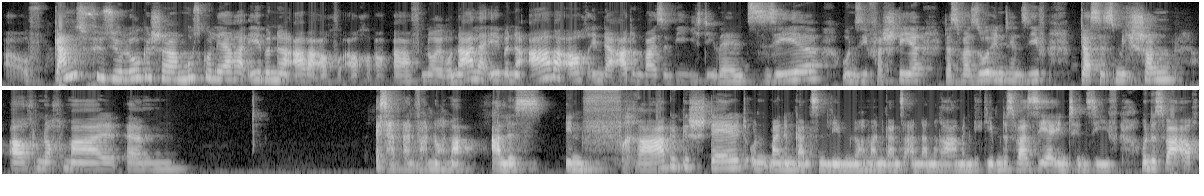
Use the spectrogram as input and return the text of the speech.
auf ganz physiologischer, muskulärer Ebene, aber auch, auch auf neuronaler Ebene, aber auch in der Art und Weise, wie ich die Welt sehe und sie verstehe, das war so intensiv, dass es mich schon auch nochmal, ähm, es hat einfach nochmal alles in Frage gestellt und meinem ganzen Leben nochmal einen ganz anderen Rahmen gegeben. Das war sehr intensiv. Und es war auch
